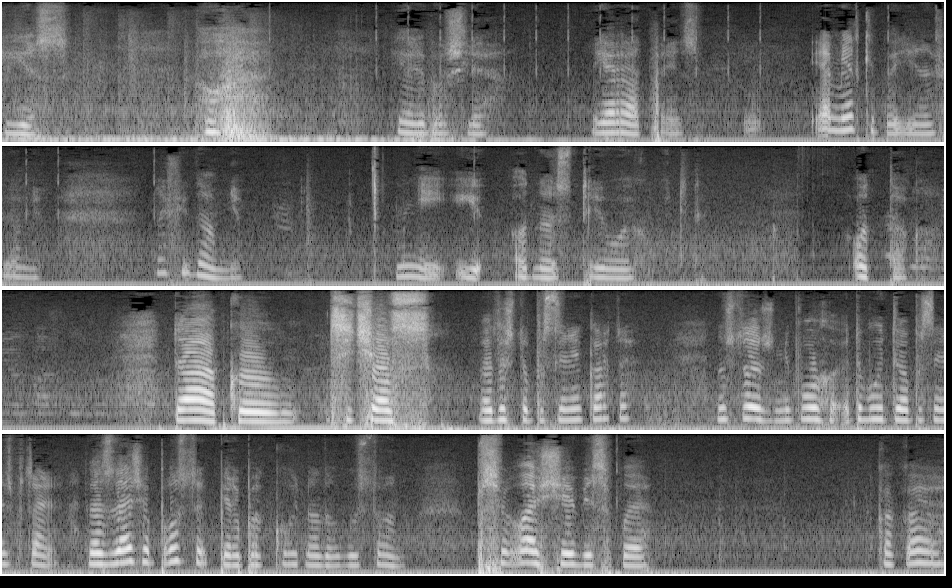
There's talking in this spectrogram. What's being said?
Yes. Фух. Еле прошли. Я рад, в принципе. Я метки, по идее, нафига мне. Нафига мне. Мне и одной стрелой хватит. Вот так. Так, э, сейчас... Это что, последняя карта? Ну что ж, неплохо. Это будет твое последнее испытание. Твоя задача просто перепаркурить на другую сторону. Пш, вообще без П. Какая?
